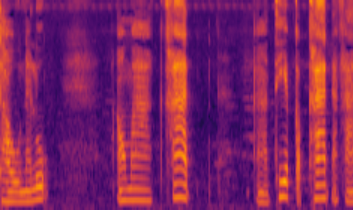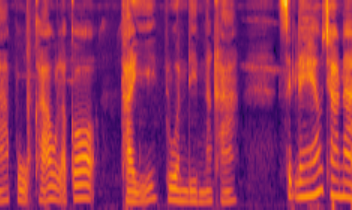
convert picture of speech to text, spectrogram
เทาๆนะลูก เอามาคาดเทียบกับคาดนะคะ ผูกเข้าแล้วก็ไถพรวนดินนะคะ เสร็จแล้วชาวนา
